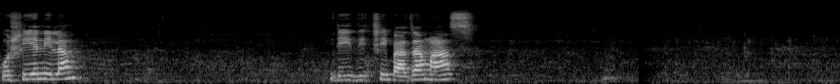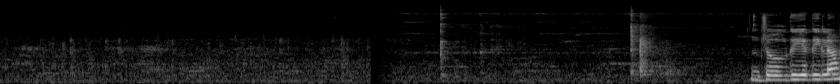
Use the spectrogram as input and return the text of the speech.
কষিয়ে নিলাম। দিয়ে দিচ্ছি বাজা মাছ। জল দিয়ে দিলাম।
